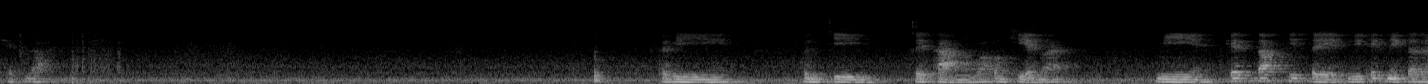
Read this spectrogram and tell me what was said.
เคล็ดลับ แต่มีคนจีนเคยถามว่าเขาเขียนว่า มีเคล็ดลับพิเศษ มีเทคนิคอะไร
